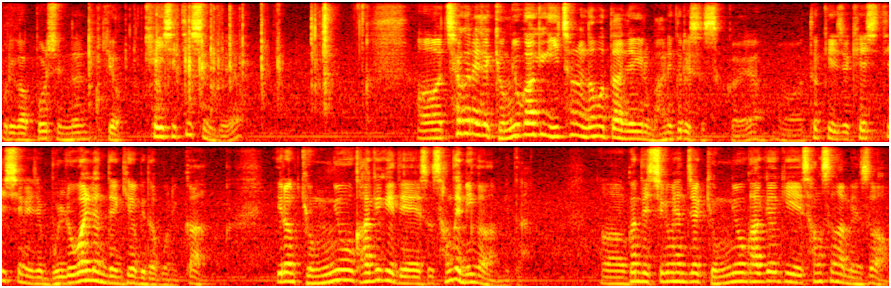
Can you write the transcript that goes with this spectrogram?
우리가 볼 수 있는 기업 KCTC인데요. 어, 최근에 이제 경유 가격이 2,000원 넘었다는 얘기를 많이 들으셨을 거예요. 어, 특히 이제 KCTC는 이제 물류 관련된 기업이다 보니까 이런 경유 가격에 대해서 상당히 민감합니다. 어, 근데 지금 현재 경유 가격이 상승하면서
